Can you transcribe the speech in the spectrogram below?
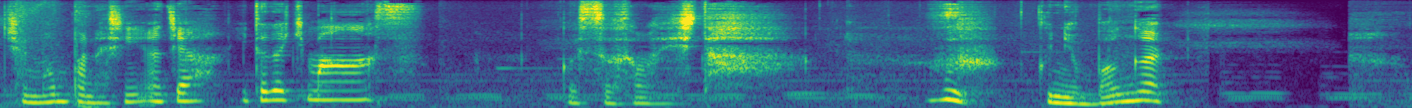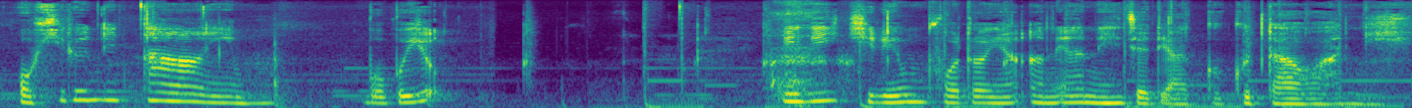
cuma panasin aja. Itadakimasu. Gosou deshita. Uh, kenyang banget. Ohiruni time. Bobo yuk. Ini kirim foto yang aneh-aneh jadi aku ketawa nih.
